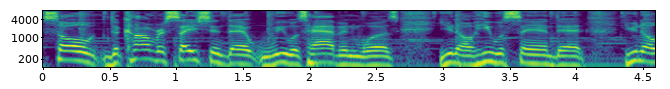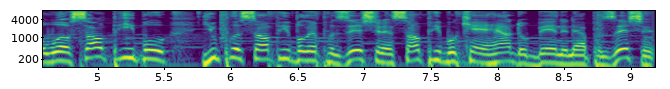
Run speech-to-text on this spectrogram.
So the conversation that we was having was, you know, he was saying that, you know, well, some people you put some people in position, and some people can't handle being in that position.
